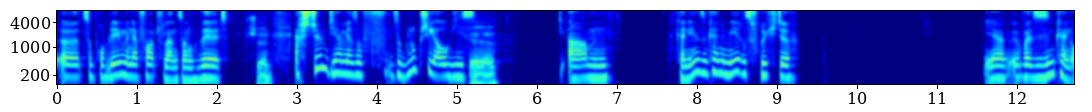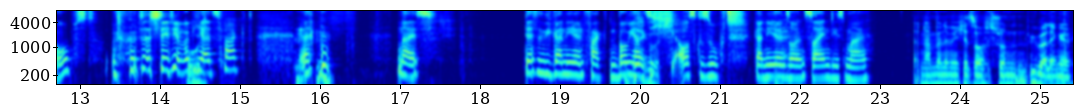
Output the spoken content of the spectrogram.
äh, zu Problemen in der Fortpflanzung. Wild. Schön. Ach stimmt, die haben ja so, so Glubschi-Augis. Ja, ja. Die Armen. Garnelen sind keine Meeresfrüchte. Ja, weil sie sind kein Obst. das steht hier wirklich Gut. als Fakt. nice. Das sind die Garnelenfakten. Bobby Sehr hat sich ausgesucht. Garnelen sollen es sein diesmal. Dann haben wir nämlich jetzt auch schon Überlänge.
